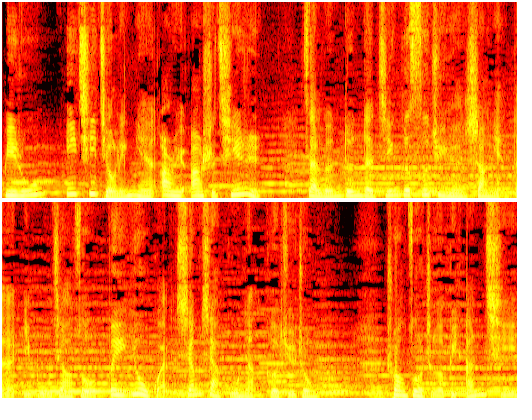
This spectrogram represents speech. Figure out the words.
比如，1790年2月27日，在伦敦的金戈斯剧院上演的一部叫做《被诱拐的乡下姑娘》的歌剧中。创作者比安奇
